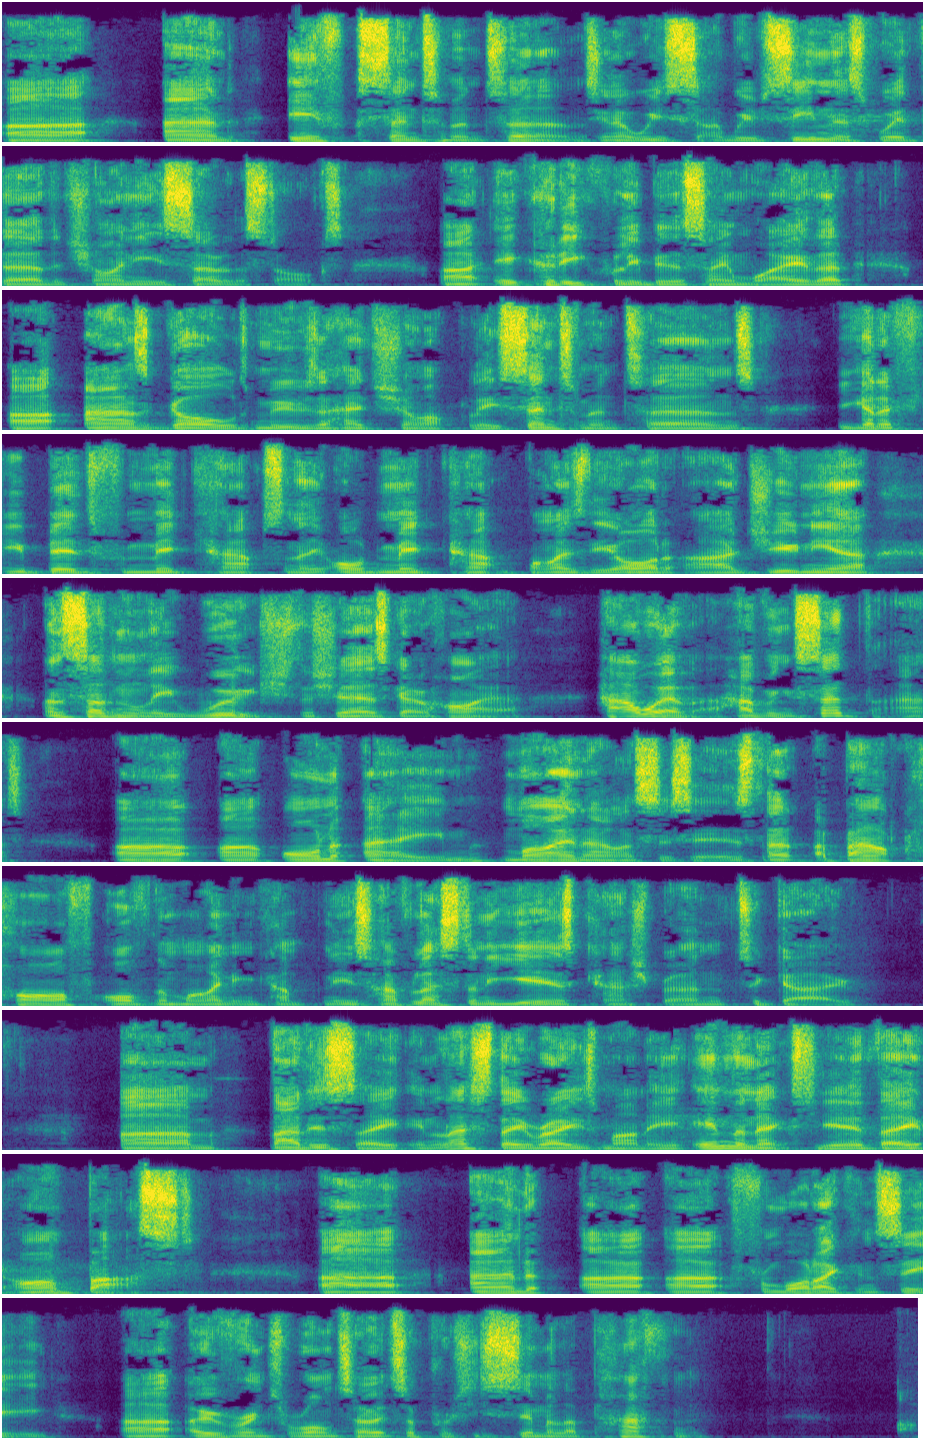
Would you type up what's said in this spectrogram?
Uh, and if sentiment turns, you know, we, we've seen this with uh, the Chinese solar stocks. Uh, it could equally be the same way that uh, as gold moves ahead sharply, sentiment turns. You get a few bids for mid caps, and the odd mid cap buys the odd uh, junior, and suddenly, whoosh, the shares go higher. However, having said that, uh, uh, on AIM, my analysis is that about half of the mining companies have less than a year's cash burn to go. Um, that is, say, unless they raise money in the next year, they are bust. Uh, and uh, uh, from what I can see uh, over in Toronto, it's a pretty similar pattern.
